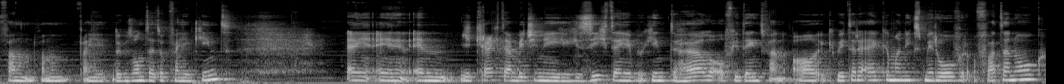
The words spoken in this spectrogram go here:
van, van, van je, de gezondheid ook van je kind. En, en, en, je krijgt dat een beetje in je gezicht en je begint te huilen of je denkt van, oh, ik weet er eigenlijk helemaal niks meer over of wat dan ook.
